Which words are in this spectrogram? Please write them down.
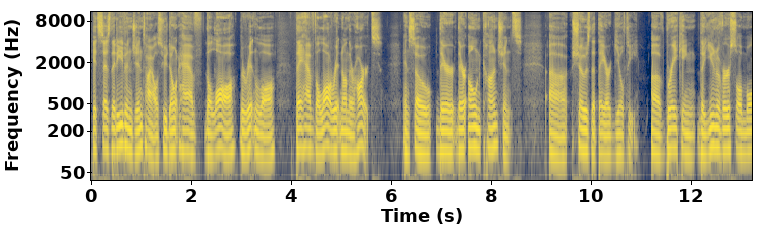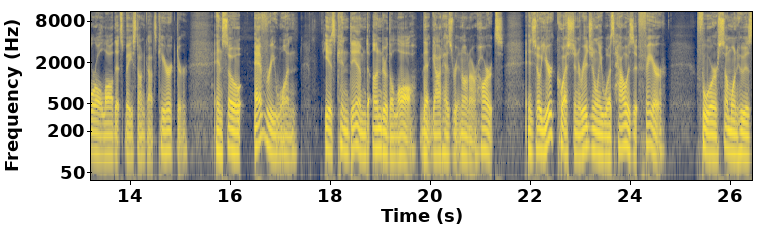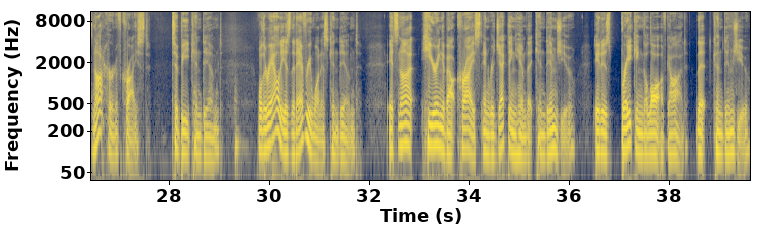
it says that even Gentiles who don't have the law, the written law, they have the law written on their hearts, and so their their own conscience uh, shows that they are guilty of breaking the universal moral law that's based on God's character, and so everyone is condemned under the law that God has written on our hearts. And so your question originally was how is it fair for someone who has not heard of Christ to be condemned? Well, the reality is that everyone is condemned. It's not hearing about Christ and rejecting him that condemns you. It is breaking the law of God that condemns you.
